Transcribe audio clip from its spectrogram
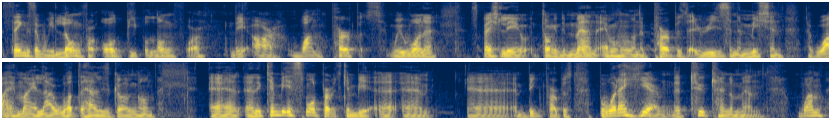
things that we long for, all people long for, they are one purpose. We want to, especially talking to men, everyone want a purpose, a reason, a mission. Like, why am I alive? What the hell is going on? And and it can be a small purpose, can be a, a, a big purpose. But what I hear, the two kind of men. One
